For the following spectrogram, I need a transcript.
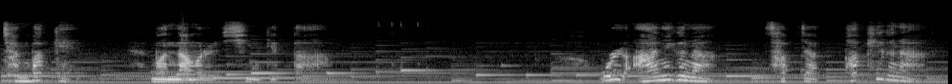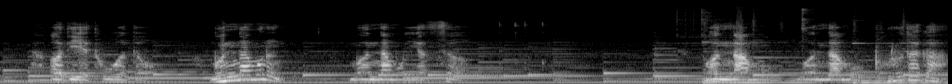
창 밖에 먼 나무를 심겠다. 올 아니거나 삽작 박히거나 어디에 두어도 먼 나무는 먼 나무였어. 먼 나무, 먼 나무 부르다가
